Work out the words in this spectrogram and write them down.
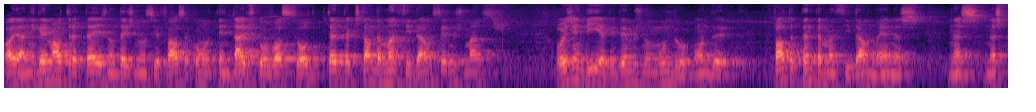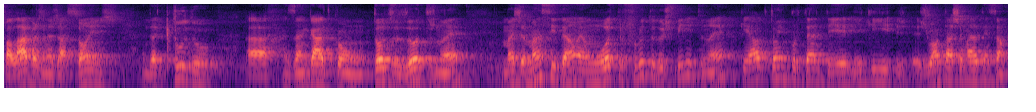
Olha, ninguém maltrateis, não deis denúncia falsa, contentai-vos com o vosso soldo. Portanto, a questão da mansidão, sermos mansos. Hoje em dia vivemos num mundo onde falta tanta mansidão, não é? Nas, nas, nas palavras, nas ações, anda tudo uh, zangado com todos os outros, não é? Mas a mansidão é um outro fruto do Espírito, não é? Que é algo tão importante e, e que João está a chamar a atenção.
